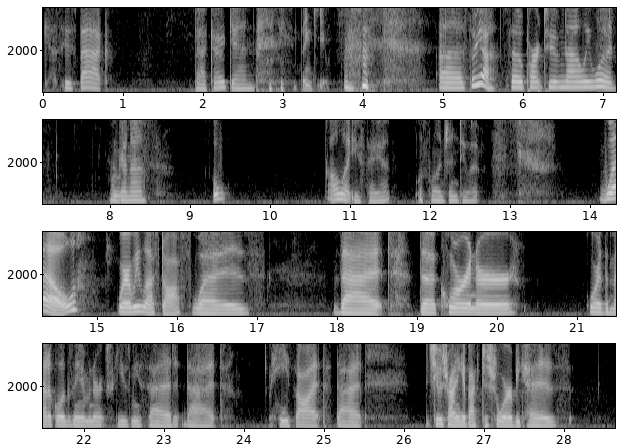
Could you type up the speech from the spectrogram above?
Guess who's back? Back again. Thank you. Uh, so yeah, so part two of Natalie Wood. We're gonna. Oh, I'll let you say it. let's launch into it. Well, where we left off was that the coroner or the medical examiner, excuse me, said that he thought that she was trying to get back to shore because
